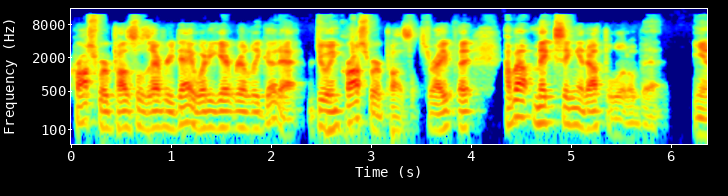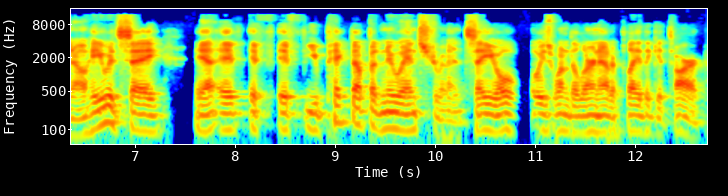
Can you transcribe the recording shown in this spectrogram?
crossword puzzles every day, what do you get really good at? Doing crossword puzzles, right? But how about mixing it up a little bit? You know, he would say, yeah, if if if you picked up a new instrument, say you always wanted to learn how to play the guitar,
